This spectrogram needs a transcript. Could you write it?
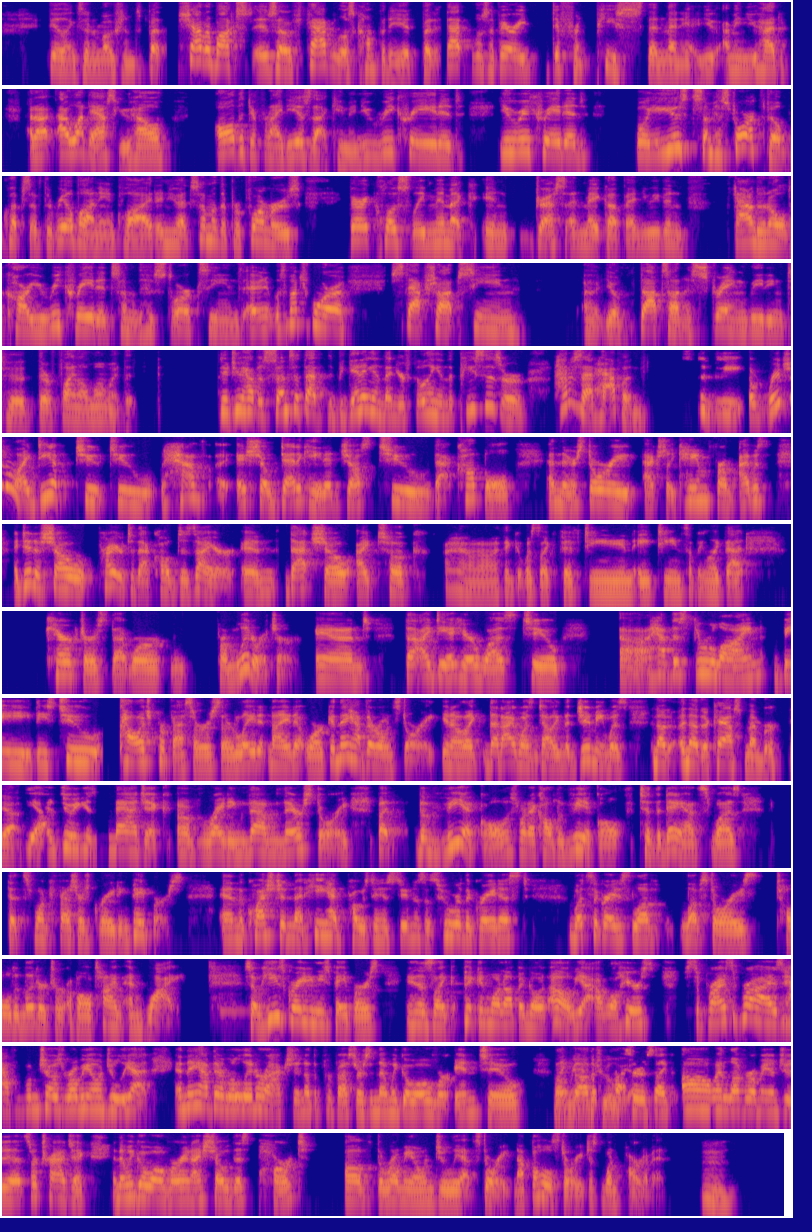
feelings and emotions. But Shadowbox is a fabulous company, but that was a very different piece than many. You, I mean, you had, and I, I want to ask you how all the different ideas that came in. You recreated, you recreated. Well, you used some historic film clips of the real Bonnie and Clyde, and you had some of the performers very closely mimic in dress and makeup, and you even found an old car. You recreated some of the historic scenes, and it was much more a snapshot scene uh, you know dots on a string leading to their final moment. Did you have a sense of that at the beginning and then you're filling in the pieces or how does that happen? The, the original idea to to have a show dedicated just to that couple and their story actually came from i was i did a show prior to that called desire and that show i took i don't know i think it was like 15 18 something like that characters that were from literature. And the idea here was to uh, have this through line be these two college professors that are late at night at work and they have their own story you know like that i wasn't telling that jimmy was another another cast member yeah. Yeah doing his magic of writing them their story. But the vehicle is what i call the vehicle to the dance was that's one professor's grading papers. And the question that he had posed to his students is who are the greatest what's the greatest love love stories told in literature of all time and why so he's grading these papers and he's like picking one up and going, Oh, yeah, well, here's surprise, surprise. Half of them chose Romeo and Juliet. And they have their little interaction of the professors. And then we go over into like Romeo the other professors, like, Oh, I love Romeo and Juliet. It's so tragic. And then we go over and I show this part of the Romeo and Juliet story, not the whole story, just one part of it. Mm.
